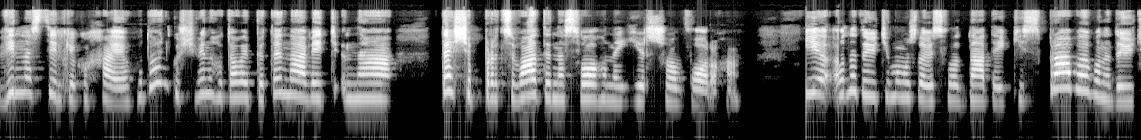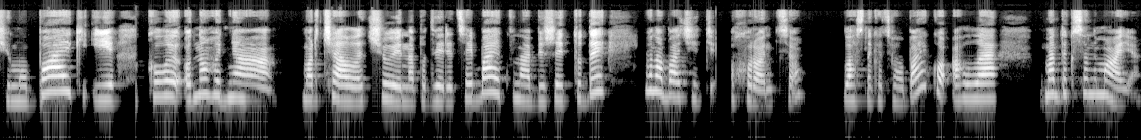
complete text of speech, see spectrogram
він настільки кохає його доньку, що він готовий піти навіть на те, щоб працювати на свого найгіршого ворога. І вони дають йому можливість владнати якісь справи, вони дають йому байк, і коли одного дня Марчелла чує на подвір'ї цей байк, вона біжить туди, і вона бачить охоронця, власника цього байку, але Медокса немає.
